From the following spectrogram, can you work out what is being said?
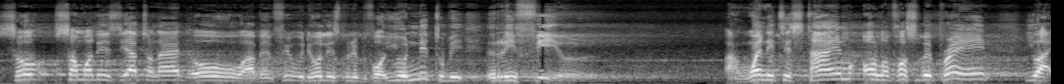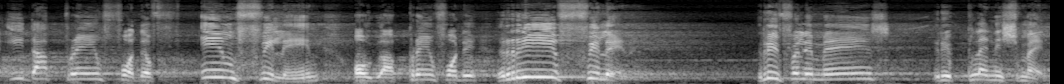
So somebody is here tonight. Oh, I've been filled with the Holy Spirit before. You need to be refilled. And when it is time, all of us will be praying. You are either praying for the infilling or you are praying for the refilling. Refilling means replenishment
